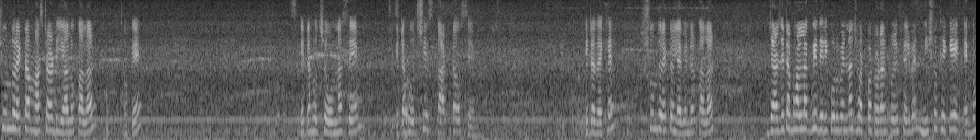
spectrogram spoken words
সুন্দর একটা মাস্টার্ড ইয়েলো কালার ওকে এটা হচ্ছে ওড়না সেম এটা হচ্ছে স্কার্টটাও সেম এটা দেখেন, সুন্দর একটা ল্যাভেন্ডার কালার। যার যেটা ভালো লাগবে দেরি করবেন না, ঝটপট অর্ডার করে ফেলবেন। নিশো থেকে একদম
